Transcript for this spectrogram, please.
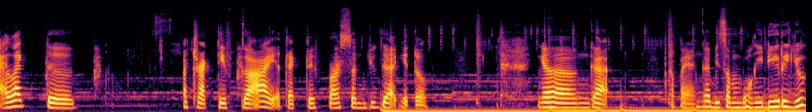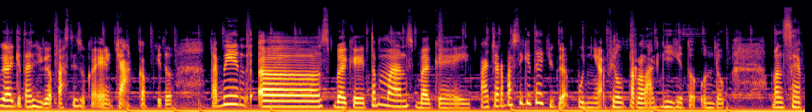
I like the attractive guy, attractive person juga gitu. Nggak, nggak apa ya nggak bisa membohongi diri juga. Kita juga pasti suka yang cakep gitu. Tapi uh, sebagai teman sebagai pacar pasti kita juga punya filter lagi gitu untuk mensave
